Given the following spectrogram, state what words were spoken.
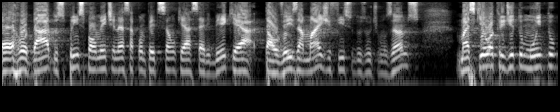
é, rodados, principalmente nessa competição que é a Série B, que é a, talvez a mais difícil dos últimos anos, mas que eu acredito muito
